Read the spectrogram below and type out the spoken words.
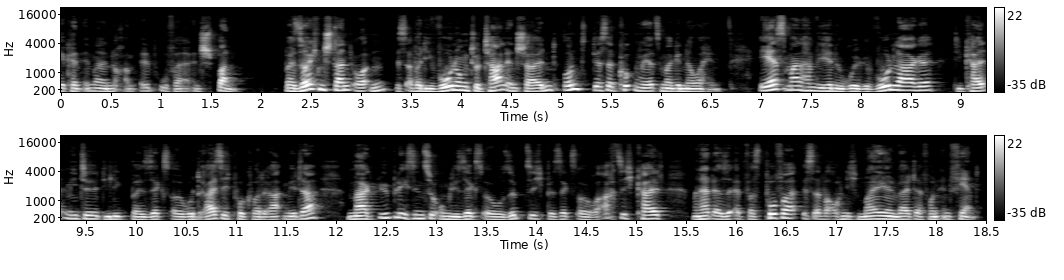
der kann immerhin noch am Elbufer entspannen. Bei solchen Standorten ist aber die Wohnung total entscheidend und deshalb gucken wir jetzt mal genauer hin. Erstmal haben wir hier eine ruhige Wohnlage. Die Kaltmiete, die liegt bei 6,30 Euro pro Quadratmeter. Marktüblich sind so um die 6,70 Euro bis 6,80 Euro kalt. Man hat also etwas Puffer, ist aber auch nicht meilenweit davon entfernt.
